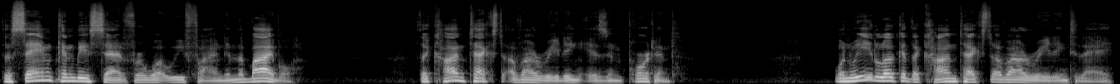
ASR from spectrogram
The same can be said for what we find in the Bible. The context of our reading is important. When we look at the context of our reading today,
